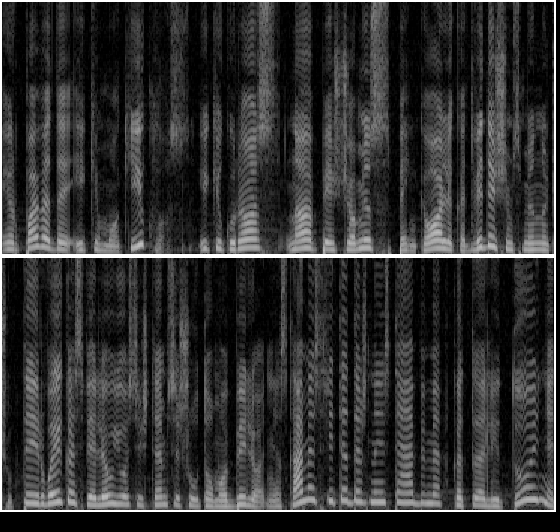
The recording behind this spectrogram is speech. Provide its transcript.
ir paveda iki mokyklos, iki kurios, na, pėsčiomis 15-20 minučių, tai ir vaikas vėliau juos ištems iš automobilio, nes ką mes ryte dažnai stebime, kad Lietuvai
